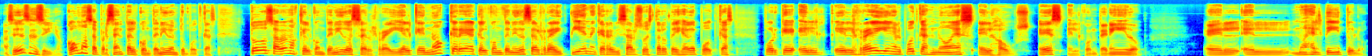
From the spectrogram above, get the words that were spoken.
Así de sencillo. ¿Cómo se presenta el contenido en tu podcast? Todos sabemos que el contenido es el rey y el que no crea que el contenido es el rey tiene que revisar su estrategia de podcast porque el, el rey en el podcast no es el host, es el contenido. El, el, no es el título,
